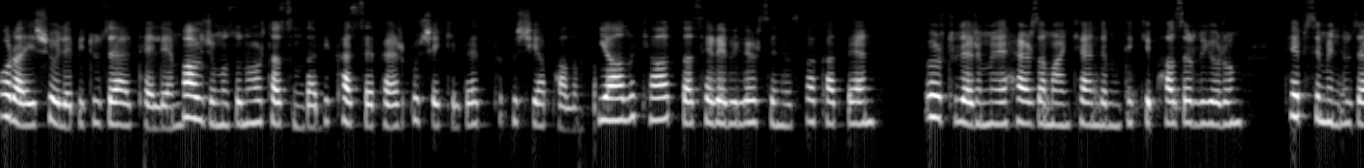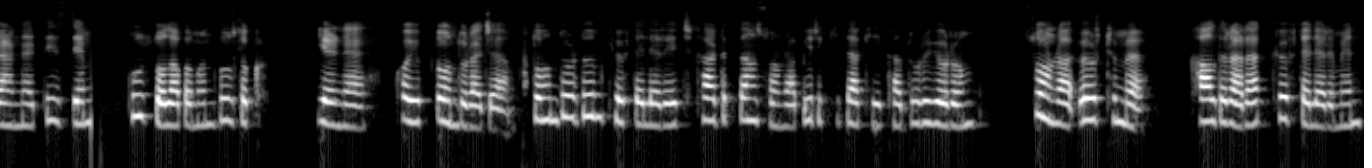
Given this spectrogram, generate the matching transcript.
Orayı şöyle bir düzeltelim. Avucumuzun ortasında birkaç sefer bu şekilde tıpış yapalım. Yağlı kağıt da serebilirsiniz fakat ben örtülerimi her zaman kendim dikip hazırlıyorum. Tepsimin üzerine dizdim. Buzdolabımın buzluk yerine koyup donduracağım. Dondurduğum köfteleri çıkardıktan sonra 1-2 dakika duruyorum. Sonra örtümü kaldırarak köftelerimin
